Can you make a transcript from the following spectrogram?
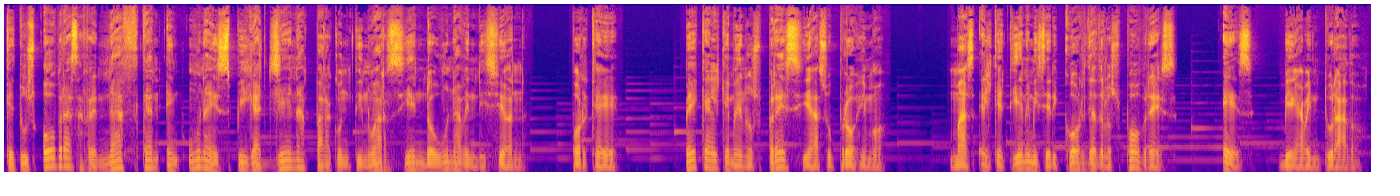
que tus obras renazcan en una espiga llena para continuar siendo una bendición, porque peca el que menosprecia a su prójimo, mas el que tiene misericordia de los pobres es bienaventurado.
